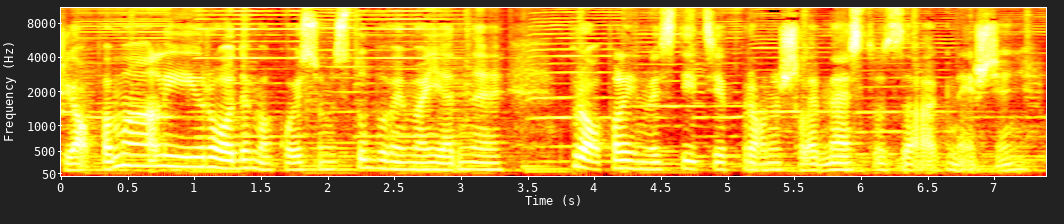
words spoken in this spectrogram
čiopama, ali i rodama koje su na stubovima jedne propale investicije pronašle mesto za gnešćenje.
